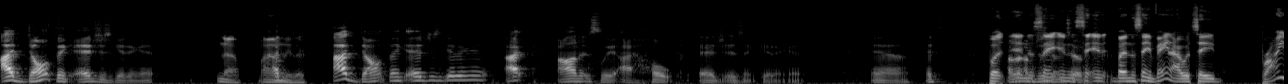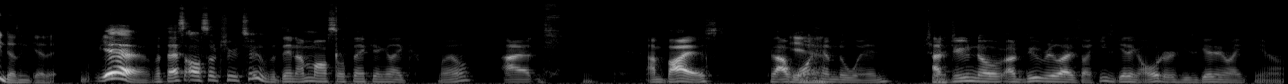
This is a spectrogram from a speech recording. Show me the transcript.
I don't think Edge is getting it. No, I don't I- either. I don't think Edge is getting it. I honestly, I hope Edge isn't getting it. Yeah, it's But I'm- in I'm the same in the same truth. but in the same vein, I would say Brian doesn't get it. yeah, but that's also true too. But then I'm also thinking like, well, I, I'm biased because I want him to win. I do know, I do realize like he's getting older. He's getting like you know,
